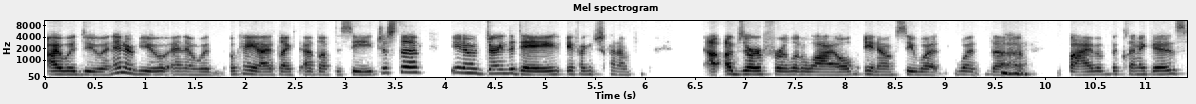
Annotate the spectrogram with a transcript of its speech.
I would do an interview and then would okay I'd like I'd love to see just the you know during the day if I could just kind of observe for a little while you know see what what the mm-hmm. vibe of the clinic is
